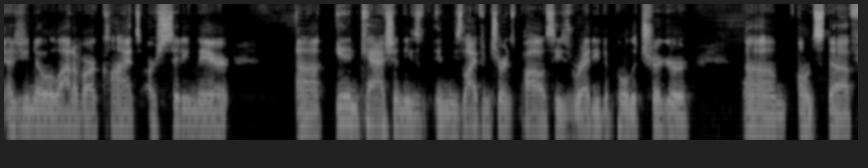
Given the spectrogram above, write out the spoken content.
as you know a lot of our clients are sitting there uh, in cash in these in these life insurance policies ready to pull the trigger um, on stuff.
